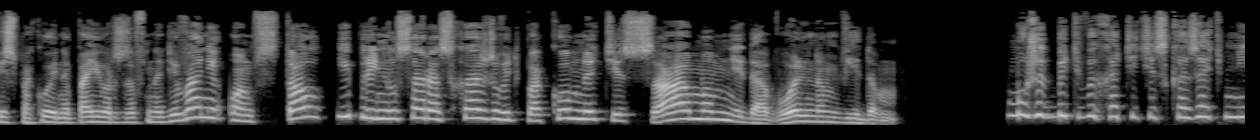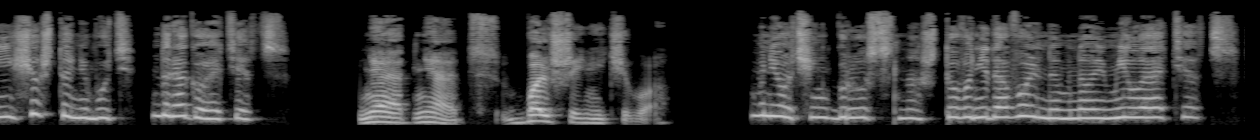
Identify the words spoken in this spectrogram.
Беспокойно поерзав на диване, он встал и принялся расхаживать по комнате самым недовольным видом. «Может быть, вы хотите сказать мне еще что-нибудь, дорогой отец?» «Нет, нет, больше ничего». «Мне очень грустно, что вы недовольны мной, милый отец.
